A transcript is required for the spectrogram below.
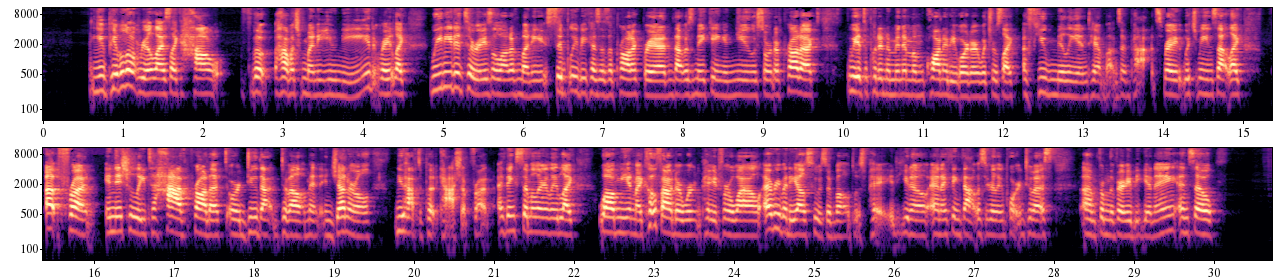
you people don't realize like how the how much money you need, right? Like we needed to raise a lot of money simply because as a product brand that was making a new sort of product we had to put in a minimum quantity order, which was like a few million tampons and pads, right? Which means that like up front, initially to have product or do that development in general, you have to put cash up front. I think similarly, like while me and my co-founder weren't paid for a while, everybody else who was involved was paid, you know, and I think that was really important to us um, from the very beginning. And so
